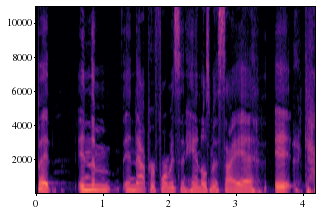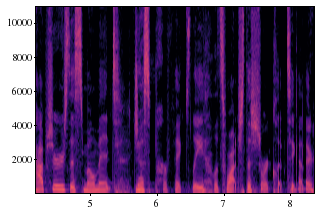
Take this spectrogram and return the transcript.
but in, the, in that performance in Handel's Messiah, it captures this moment just perfectly. Let's watch the short clip together.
